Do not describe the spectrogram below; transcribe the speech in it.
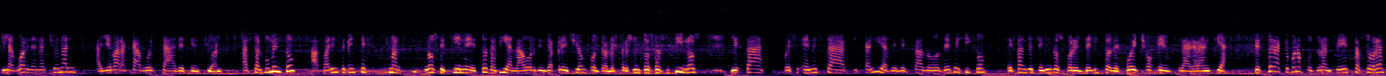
y la Guardia Nacional a llevar a cabo esta detención. Hasta el momento, aparentemente, no se tiene todavía la orden de aprehensión contra los presuntos asesinos y está pues en esta Fiscalía del Estado de México están detenidos por el delito de cohecho en flagrancia. Se espera que, bueno, pues durante estas horas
